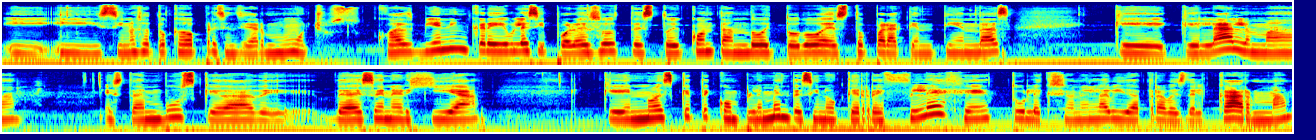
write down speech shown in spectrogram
y, y sí nos ha tocado presenciar muchos, cosas bien increíbles y por eso te estoy contando todo esto para que entiendas que, que el alma está en búsqueda de, de esa energía que no es que te complemente, sino que refleje tu lección en la vida a través del karma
